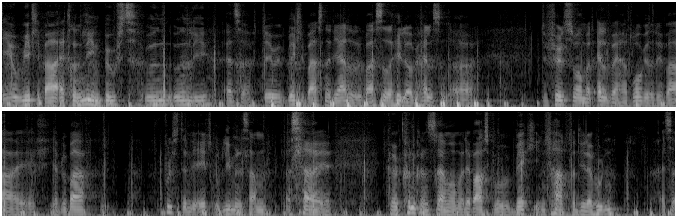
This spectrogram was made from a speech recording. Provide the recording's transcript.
Det er jo virkelig bare adrenalin boost uden, uden lige. Altså, det er jo virkelig bare sådan, at hjertet det bare sidder helt oppe i halsen, og det føles som om, at alt, hvad jeg har drukket, det er bare... Øh, jeg blev bare fuldstændig ædru lige med det samme. Og så øh, kunne jeg kun koncentrere mig om, at jeg bare skulle væk i en fart fra de der hunde. Altså,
